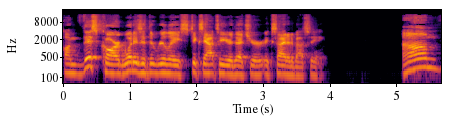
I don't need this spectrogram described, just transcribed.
on this card, what is it that really sticks out to you that you're excited about seeing? Um,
